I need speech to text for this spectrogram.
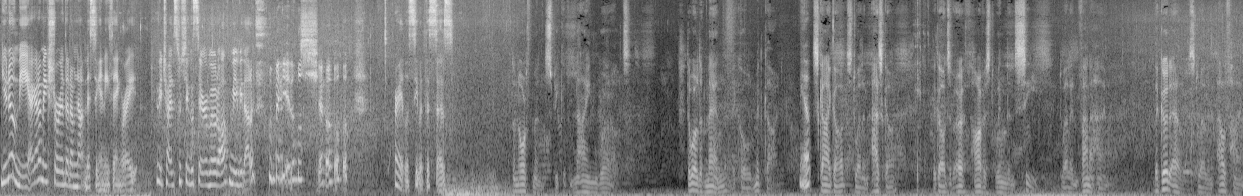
You know me, I gotta make sure that I'm not missing anything, right? Have you tried switching the Sarah mode off? Maybe that'll way it'll show. All right, let's see what this says. The Northmen speak of nine worlds. The world of men they call Midgard. Yep. Sky gods dwell in Asgard. The gods of earth, harvest, wind, and sea dwell in Vanaheim. The good elves dwell in Alfheim.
